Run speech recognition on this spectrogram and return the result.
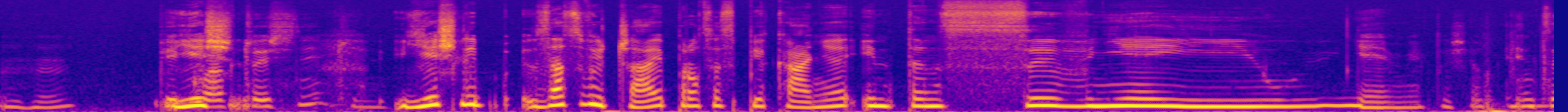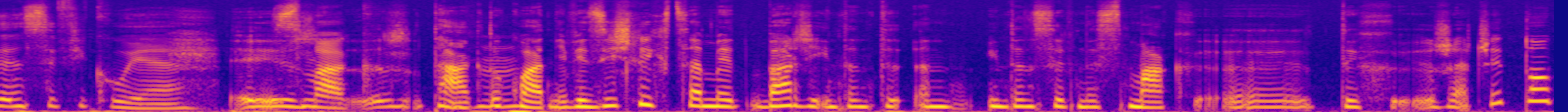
Mhm. Piekła jeśli, wcześniej? Czy? Jeśli zazwyczaj proces piekania intensywniej, nie wiem jak to się Intensyfikuje y, smak. tak, mhm. dokładnie. Więc jeśli chcemy bardziej intensywny smak y, tych rzeczy, to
